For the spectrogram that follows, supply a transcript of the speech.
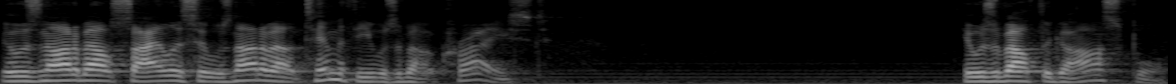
It was not about Silas. It was not about Timothy. It was about Christ. It was about the gospel.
